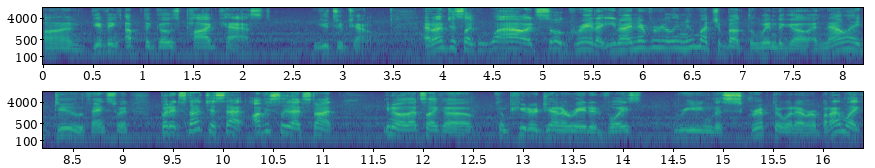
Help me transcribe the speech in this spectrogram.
on Giving Up the Ghost podcast YouTube channel. And I'm just like, wow, it's so great. I, you know, I never really knew much about the Wendigo, and now I do thanks to it. But it's not just that. Obviously, that's not, you know, that's like a computer generated voice reading the script or whatever, but I'm like,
